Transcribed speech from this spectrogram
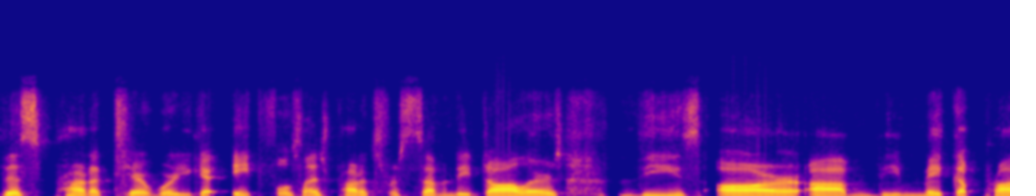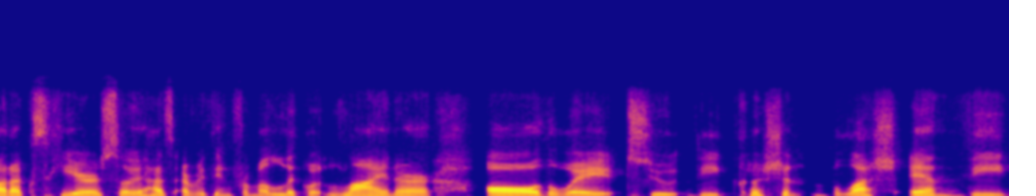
this product here where you get eight full-size products for $70 these are um, the makeup products here. So it has everything from a liquid liner all the way to the cushion blush and the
